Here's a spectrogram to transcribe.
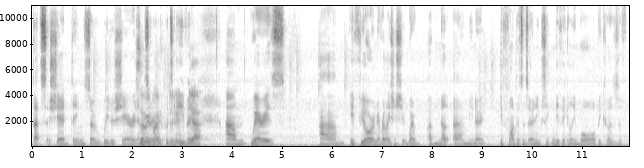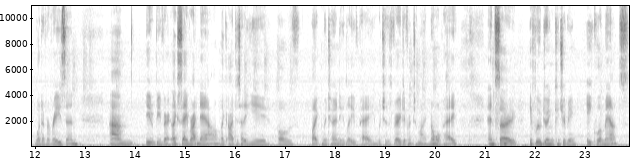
that's a shared thing, so we just share it, so and we so both put it in. even. Yeah. Um, whereas, um, if you're in a relationship where um, not, um, you know, if one person's earning significantly more because of whatever reason, um, it would be very like say right now, like I just had a year of like maternity leave pay, which is very different to my normal pay, and so if we were doing contributing equal amounts,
